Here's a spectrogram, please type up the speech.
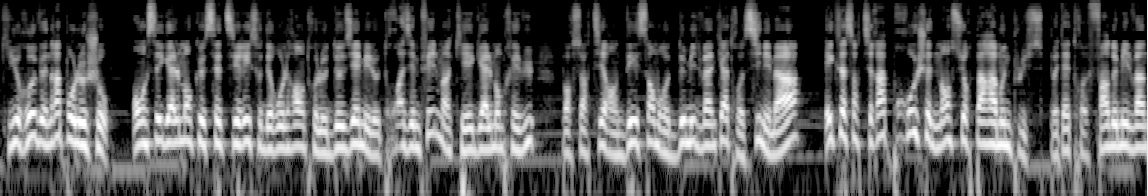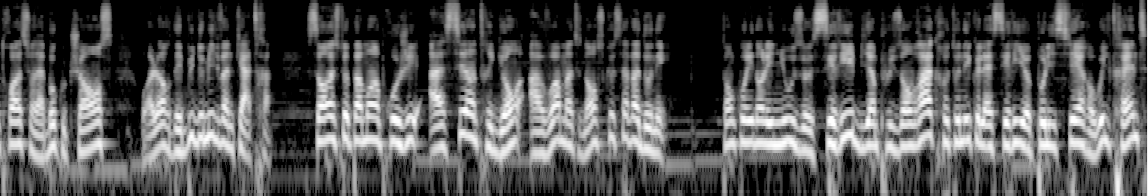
qui reviendra pour le show. On sait également que cette série se déroulera entre le deuxième et le troisième film, hein, qui est également prévu pour sortir en décembre 2024 au cinéma, et que ça sortira prochainement sur Paramount+, peut-être fin 2023 si on a beaucoup de chance, ou alors début 2024. Ça en reste pas moins un projet assez intrigant à voir maintenant ce que ça va donner. Tant qu'on est dans les news séries, bien plus en vrac, retenez que la série policière Will Trent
